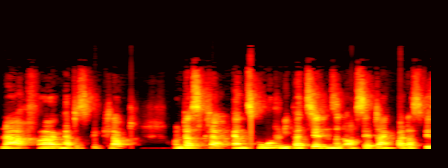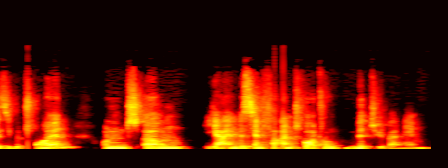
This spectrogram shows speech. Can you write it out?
nachfragen, hat es geklappt. Und das klappt ganz gut und die Patienten sind auch sehr dankbar, dass wir sie betreuen und ähm, ja ein bisschen Verantwortung mit übernehmen.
